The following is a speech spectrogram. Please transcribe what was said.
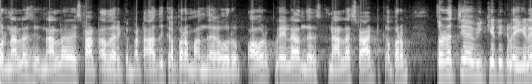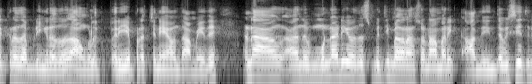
ஒரு நல்ல நல்ல ஸ்டார்ட்டாக தான் இருக்குது பட் அதுக்கப்புறம் அந்த ஒரு பவர் பிளேயில் அந்த நல்ல ஸ்டார்ட்டுக்கு அப்புறம் தொடர்ச்சியாக விக்கெட்டுகளை இழக்கிறது அப்படிங்கிறது வந்து அவங்களுக்கு பெரிய பிரச்சனையாக வந்து அமையுது. ஆனால் அந்த முன்னாடி வந்து ஸ்மிருதி மதனா சொன்ன மாதிரி அந்த இந்த விஷயத்தை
